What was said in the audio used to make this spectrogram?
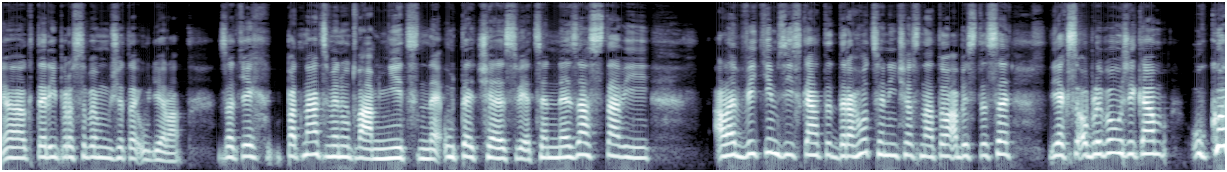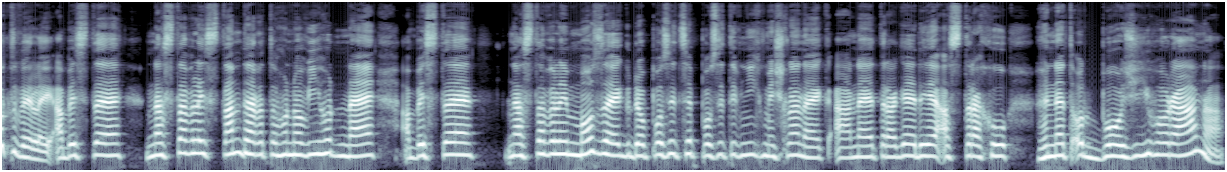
eh, které pro sebe můžete udělat. Za těch 15 minut vám nic neuteče, svět se nezastaví, ale vy tím získáte drahocený čas na to, abyste se, jak s oblibou říkám, ukotvili, abyste nastavili standard toho nového dne, abyste nastavili mozek do pozice pozitivních myšlenek a ne tragédie a strachu hned od božího rána.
